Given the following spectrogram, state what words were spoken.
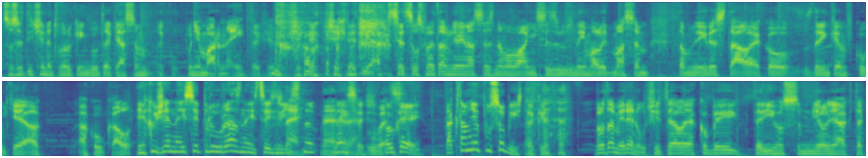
co se týče networkingu, tak já jsem jako úplně marnej, takže všechny, všechny ty akce, co jsme tam měli na seznamování se s různýma lidma, jsem tam někde stál jako s drinkem v koutě a, a koukal. Jakože nejsi průrazný, chceš říct? Ne, ne, ne, nejseš. ne, vůbec. OK, tak na mě působíš taky. Byl tam jeden učitel, jakoby, kterýho jsem měl nějak tak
